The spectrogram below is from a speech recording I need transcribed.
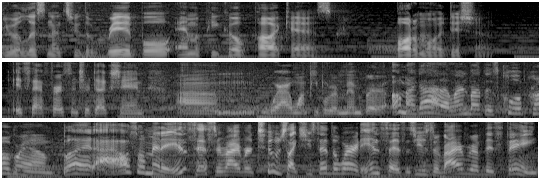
You are listening to the Red Bull Amaphiko podcast, Baltimore edition. It's that first introduction um, where I want people to remember, oh my God, I learned about this cool program, but I also met an incest survivor too. It's like she said the word incest, and she's a survivor of this thing.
